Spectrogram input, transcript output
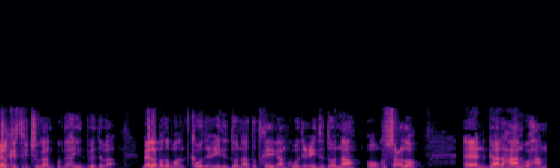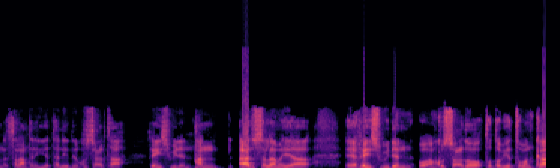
meel kastay joogaan gudaha iyo dibaddaba meelo badan baan ka wada ciidi doonaa dadka iyagaan ku wada ciidi doonaa oon ku socdo. Gaar ahaan waxaan salaamtan iyo taaniyadan ku socotaa rey sweden. Waxaan aada u salaamayaa rey sweden oo aan ku socdo toddobiyo tobanka.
